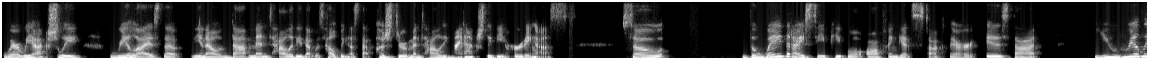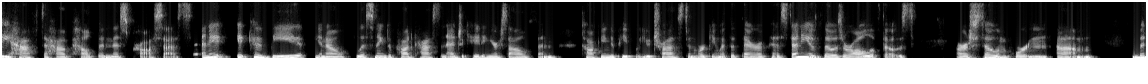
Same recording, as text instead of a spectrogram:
where we actually realize that you know that mentality that was helping us that push through mentality might actually be hurting us so the way that i see people often get stuck there is that you really have to have help in this process. And it it could be you know listening to podcasts and educating yourself and talking to people you trust and working with a therapist. Any of those or all of those are so important. Um, but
